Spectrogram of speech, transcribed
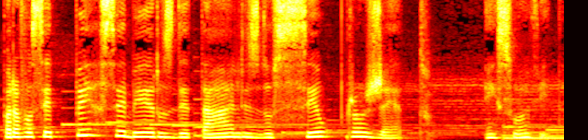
para você perceber os detalhes do seu projeto em sua vida.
